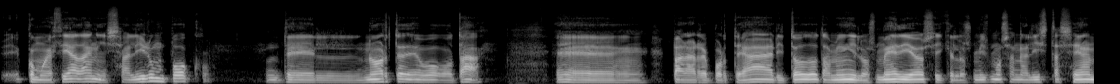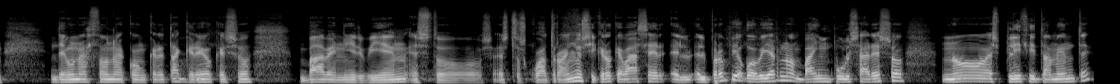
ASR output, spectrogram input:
eh, como decía Dani, salir un poco del norte de Bogotá, eh, para reportear y todo también, y los medios, y que los mismos analistas sean de una zona concreta, creo que eso va a venir bien estos, estos cuatro años y creo que va a ser, el, el propio gobierno va a impulsar eso, no explícitamente,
